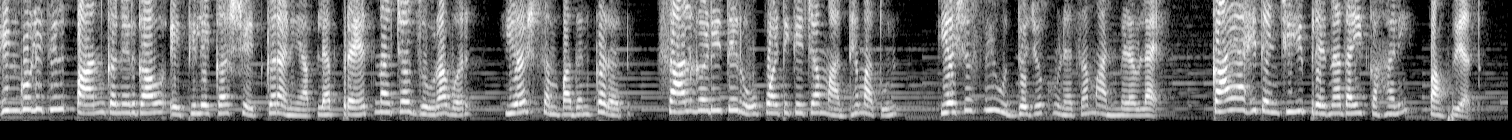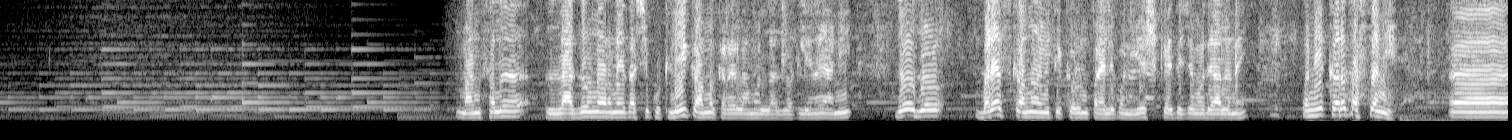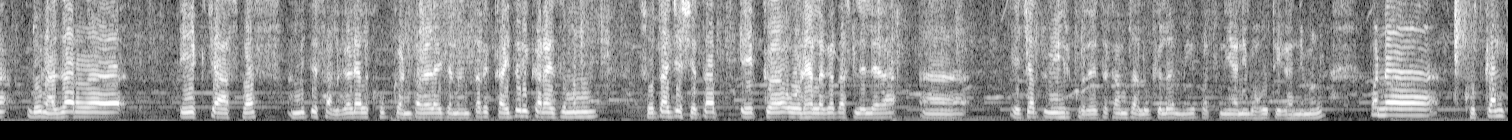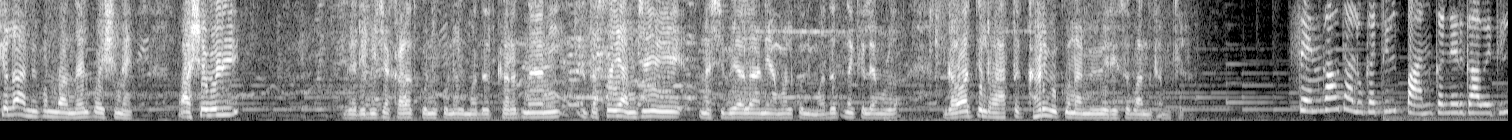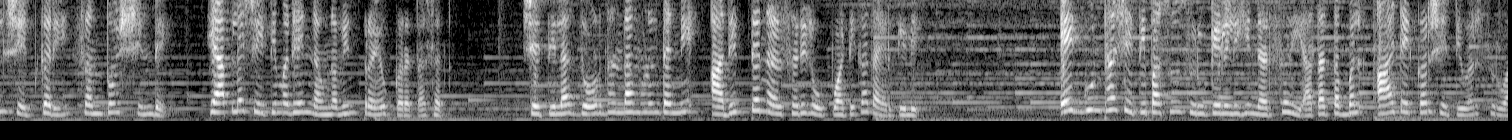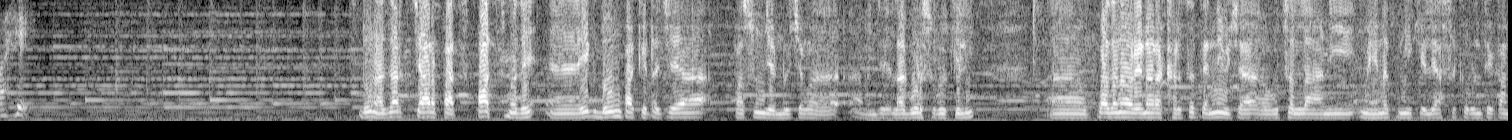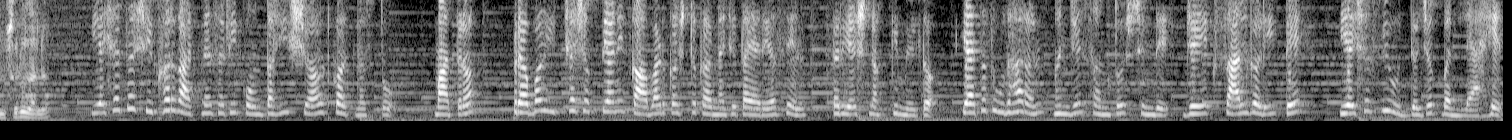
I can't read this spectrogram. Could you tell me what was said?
हिंगोलीतील पानकनेरगाव येथील एका शेतकऱ्याने आपल्या प्रयत्नाच्या जोरावर यश संपादन करत सालगडी ते रोपवाटिकेच्या माध्यमातून यशस्वी उद्योजक होण्याचा मान मिळवलाय. काय आहे त्यांची ही प्रेरणादायी कहाणी? पाहूयात. माणसाला लाजवणार नाहीत अशी कुठलीही कामं करायला आम्हाला लाज वाटली नाही आणि जवळजवळ बऱ्याच कामं आम्ही ते करून पाहिले पण यश काही त्याच्यामध्ये आलं नाही. पण हे करत असताना दोन हजार एकच्या आसपास आम्ही ते सालगड्याला खूप कंटाळल्याच्या नंतर काहीतरी करायचं म्हणून स्वतःच्या शेतात एक ओढ्या लगत असलेल्या याच्यात विहीर खोदायचं काम चालू केलं मी पत्नी आणि भाऊ तिघांनी मिळून. पण खोदकाम केलं आम्ही पण बांधायला पैसे नाहीत. अशा वेळी गरिबीच्या काळात कोणी कोणाला मदत करत नाही आणि तसंही आमचे नशिबी आलं आणि आम्हाला कोणी मदत न केल्यामुळं गावातील राहतं घर विकून आम्ही विहिरीचं बांधकाम केलं. सेनगाव तालुक्यातील पानकनेरगाव येथील शेतकरी संतोष शिंदे हे आपल्या शेतीमध्ये नवनवीन प्रयोग करत असत. शेतीला जोडधंदा म्हणून त्यांनी आदित्य नर्सरी रोपवाटिका तयार केली. एक गुंठा शेतीपासून सुरू केलेली ही नर्सरी आता तब्बल आठ एकर शेतीवर सुरू आहे. दोन हजार चार पाच पाचमध्ये अं, एक दोन पाकिटाच्या पासून झेंडूच्या वा- म्हणजे लागवड सुरू केली. उत्पादनावर येणारा खर्च त्यांनी विचार उचलला आणि मेहनत मी केली असं करून ते काम सुरू झालं. यशाचं शिखर गाठण्यासाठी कोणताही शॉर्टकट नसतो. मात्र प्रबळ इच्छाशक्ती आणि काबाड कष्ट करण्याची तयारी असेल तर यश नक्की मिळतं. याचंच उदाहरण म्हणजे संतोष शिंदे जे एक सालगडी ते यशस्वी उद्योजक बनले आहेत.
